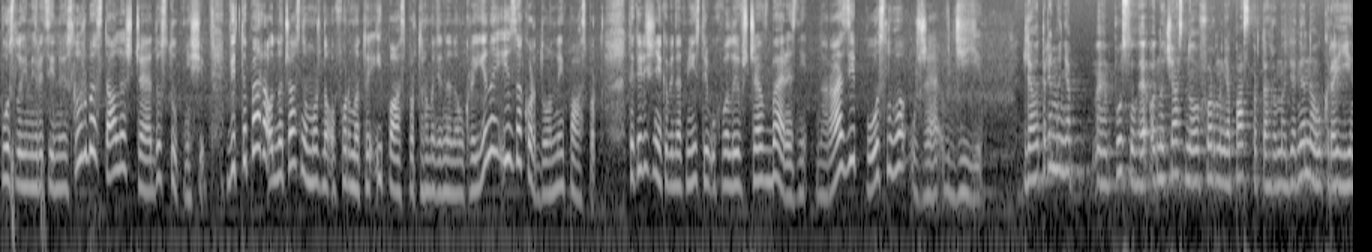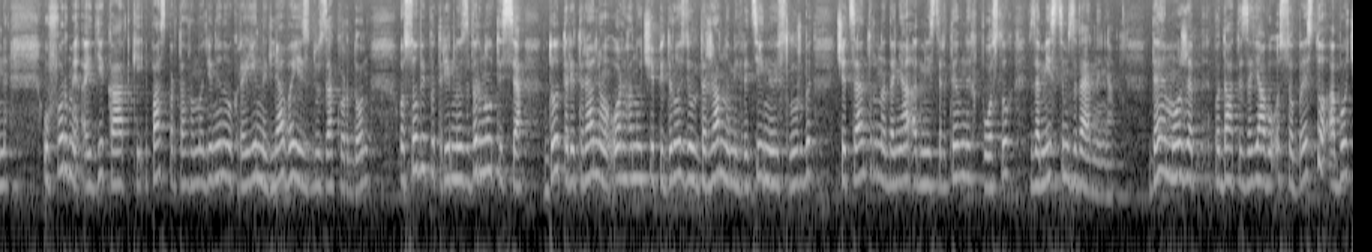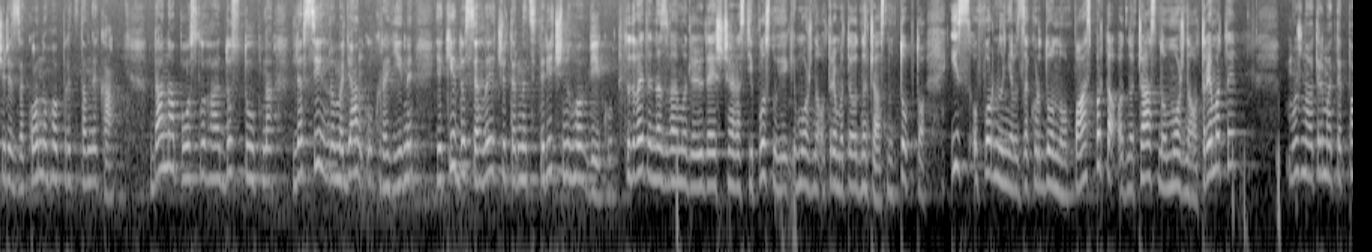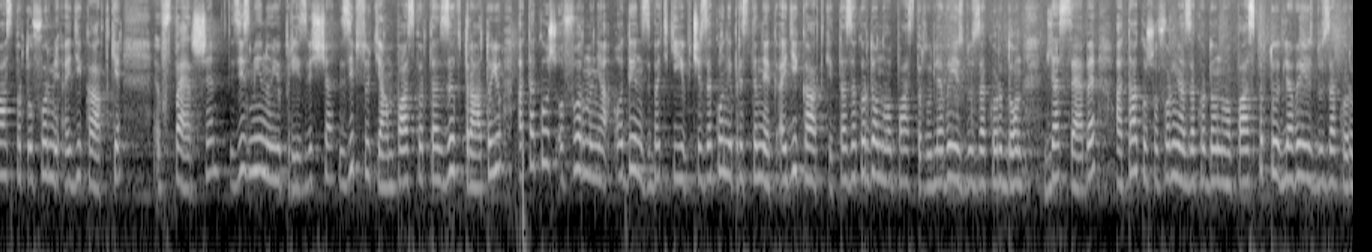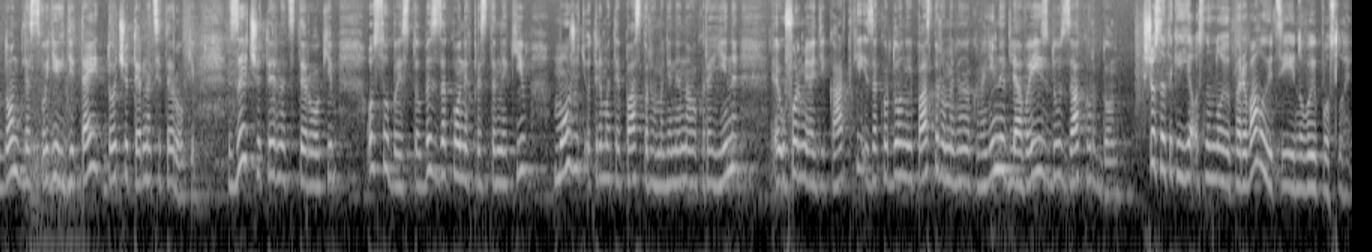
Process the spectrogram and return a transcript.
Послуги міграційної служби стали ще доступніші. Відтепер одночасно можна оформити і паспорт громадянина України, і закордонний паспорт. Таке рішення Кабінет міністрів ухвалив ще в березні. Наразі послуга уже в дії. Для отримання е, послуги одночасного оформлення паспорта громадянина України у формі ID-картки і паспорта громадянина України для виїзду за кордон особі потрібно звернутися до територіального органу чи підрозділу Державної міграційної служби чи центру надання адміністративних послуг за місцем звернення де може подати заяву особисто або через законного представника. Дана послуга доступна для всіх громадян України, які досягли 14-річного віку. То давайте назвемо для людей ще раз ті послуги, які можна отримати одночасно. Тобто, із оформленням закордонного паспорта одночасно можна отримати Можна отримати паспорт у формі ID-картки вперше зі зміною прізвища, зі псуттям паспорта, з втратою, а також оформлення один з батьків чи законний представник ID-картки та закордонного паспорту для виїзду за кордон для себе, а також оформлення закордонного паспорту для виїзду за кордон для своїх дітей до 14 років. З 14 років особисто без законних представників можуть отримати паспорт громадянина України е, у формі ID-картки і закордонний паспорт громадянина України для виїзду за кордон. що все таки є основною перевагою цієї нової послуги.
